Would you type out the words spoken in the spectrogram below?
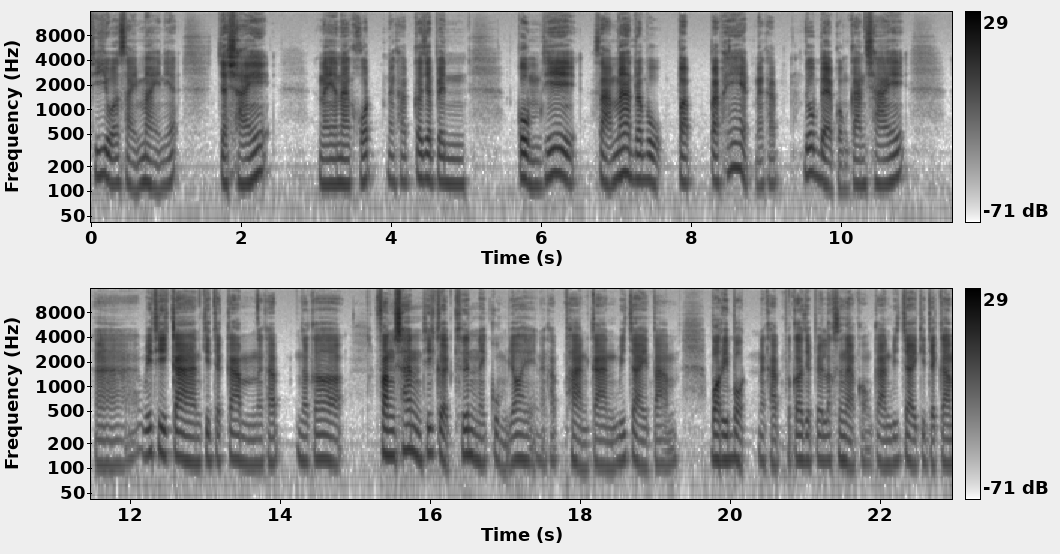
ที่อยู่อาศัยใหม่นี้จะใช้ ในอนาคตนะครับ ก็จะเป็นกลุ่มที่สามารถระบุปรประเภทนะครับ รูปแบบของการใช้วิธีการกิจกรรมนะครับ แล้วก็ฟังก์ชันที่เกิดขึ้นในกลุ่มย่อยนะครับ ผ่านการวิจัยตามบริบทนะครับ แล้วก็จะเป็นลักษณะของการวิจัยกิจกรรม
